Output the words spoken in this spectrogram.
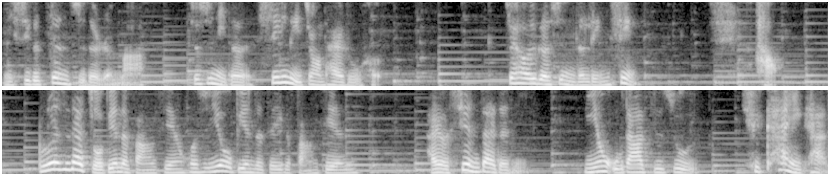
你是一个正直的人吗？就是你的心理状态如何？最后一个是你的灵性。好，不论是在左边的房间，或是右边的这个房间，还有现在的你，你用五大支柱去看一看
